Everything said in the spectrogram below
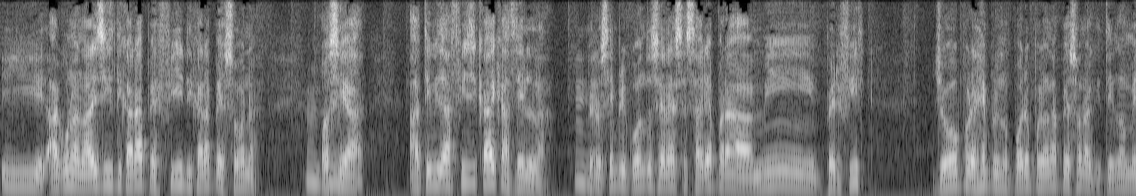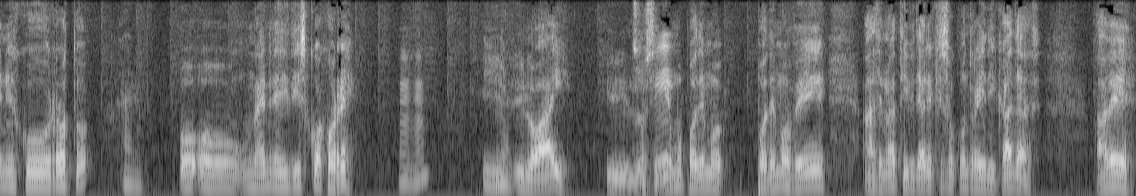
y hago un análisis de cada perfil, de cada persona. O sea, actividad física hay que hacerla, pero siempre y cuando sea necesaria para mi perfil. Yo, por ejemplo, no puedo poner a una persona que tenga un menisco roto Claro. o, o una hernia de disco a correr. Ujú. Y, Bien. y lo hay. Y lo Sí, sí. seguimos, podemos, podemos ver haciendo actividades que son contraindicadas. A ver,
